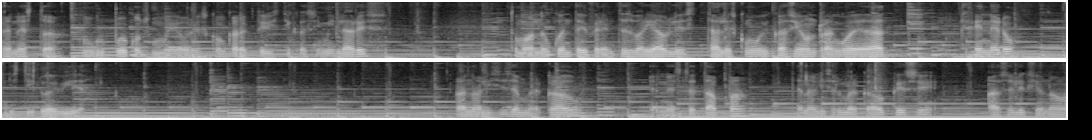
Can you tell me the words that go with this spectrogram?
en esta un grupo de consumidores con características similares, tomando en cuenta diferentes variables tales como ubicación, rango de edad, género y estilo de vida. Análisis del mercado. En esta etapa se analiza el mercado que se ha seleccionado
